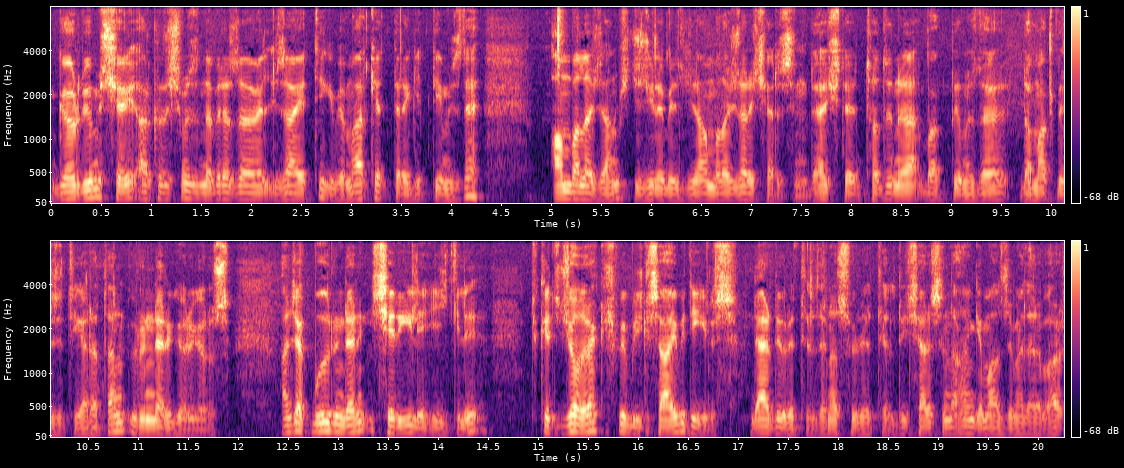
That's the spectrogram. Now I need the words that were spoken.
gördüğümüz şey arkadaşımızın da biraz evvel izah ettiği gibi marketlere gittiğimizde ambalajlanmış cicile bezli ambalajlar içerisinde işte tadına baktığımızda damak lezzeti yaratan ürünleri görüyoruz. Ancak bu ürünlerin içeriğiyle ilgili tüketici olarak hiçbir bilgi sahibi değiliz. Nerede üretildi, nasıl üretildi, içerisinde hangi malzemeler var,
